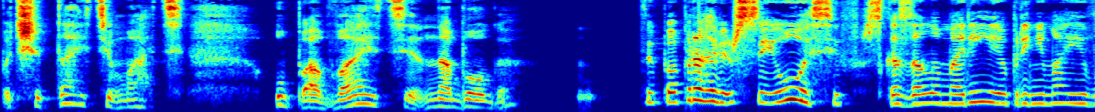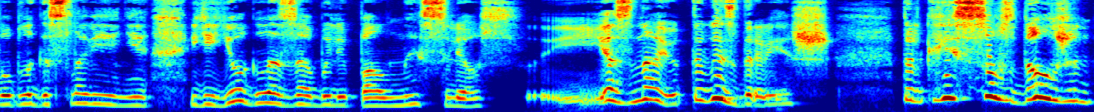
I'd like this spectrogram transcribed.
почитайте мать, уповайте на Бога. «Ты поправишься, Иосиф», — сказала Мария, принимая его благословение. Ее глаза были полны слез. «Я знаю, ты выздоровеешь. Только Иисус должен...»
